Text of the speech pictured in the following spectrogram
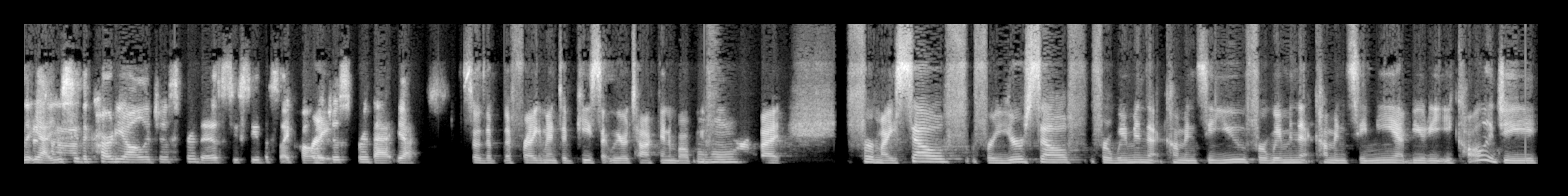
yeah you see the cardiologist for this you see the psychologist right. for that yeah so the, the fragmented piece that we were talking about before mm-hmm. but for myself for yourself for women that come and see you for women that come and see me at beauty ecology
